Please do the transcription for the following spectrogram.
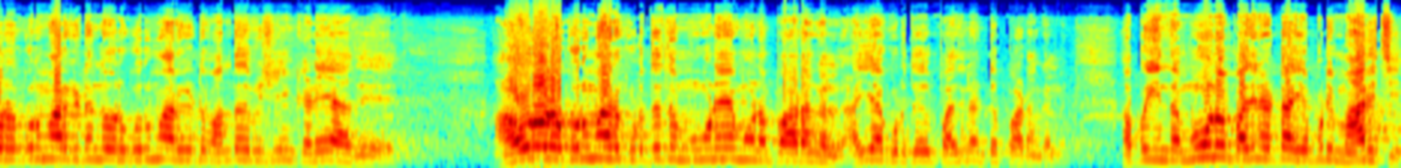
ஒரு குருமார்கிட்ட இருந்து ஒரு குருமார்கிட்ட வந்த விஷயம் கிடையாது. அவரோட குருமார் கொடுத்தது மூணே மூணு பாடங்கள். ஐயா கொடுத்தது பதினெட்டு பாடங்கள். அப்போ இந்த மூணு பதினெட்டாக எப்படி மாறிச்சு?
